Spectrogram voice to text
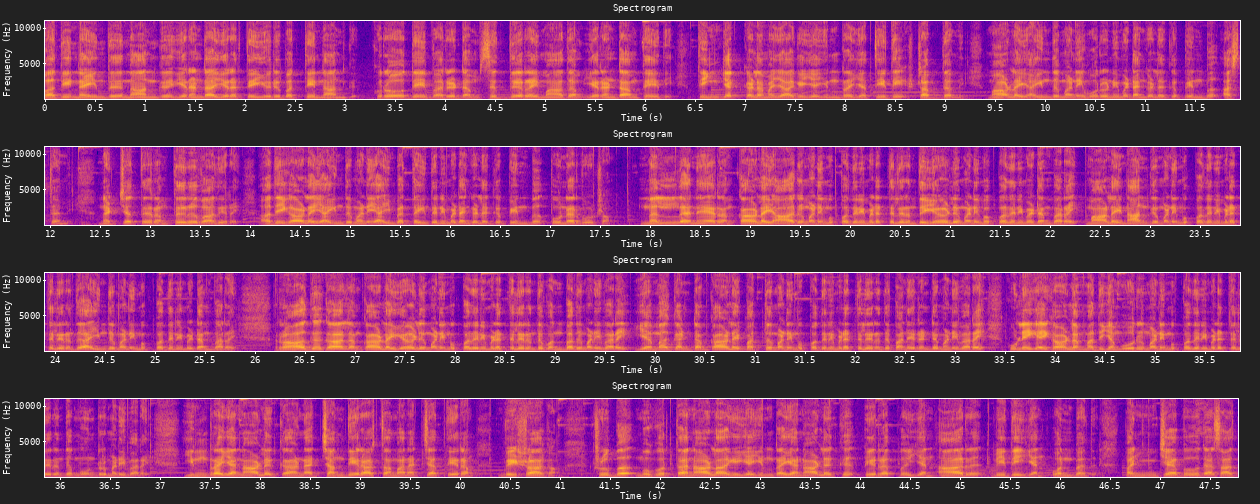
பதினைந்து நான்கு இரண்டாயிரத்தி இருபத்தி நான்கு குரோதி வருடம் சித்திரை மாதம் இரண்டாம் தேதி திங்கட்கிழமையாகிய இன்றைய திதி சப்தமி மாலை ஐந்து மணி ஒரு நிமிடங்களுக்கு பின்பு அஷ்டமி நட்சத்திரம் திருவாதிரை அதிகாலை ஐந்து மணி ஐம்பத்தைந்து நிமிடங்களுக்கு பின்பு புனர்பூஷம் நல்ல நேரம் காலை ஆறு மணி முப்பது நிமிடத்திலிருந்து ஏழு மணி முப்பது நிமிடம் வரை மாலை நான்கு மணி முப்பது நிமிடத்திலிருந்து ஐந்து மணி முப்பது நிமிடம் வரை. ராகு காலம் காலை ஏழு மணி முப்பது நிமிடத்திலிருந்து ஒன்பது மணி வரை யம கண்டம் காலை பத்து மணி முப்பது நிமிடத்திலிருந்து பன்னிரெண்டு மணி வரை குளிகை காலம் மதியம் ஒரு மணி முப்பது நிமிடத்திலிருந்து மூன்று மணி வரை. இன்றைய நாளுக்கான சந்திராஸ்தம நட்சத்திரம் விஷாகம். சுப முகூர்த்த நாளாகிய இன்றைய நாளுக்கு பிறப்பு எண் ஆறு விதி எண் ஒன்பது. பஞ்சபூத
